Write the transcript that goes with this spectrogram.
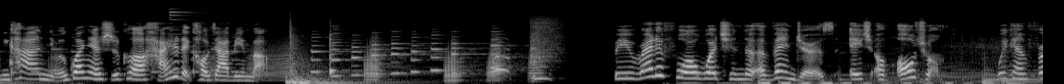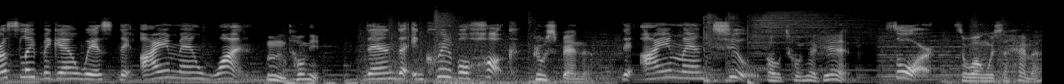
你看，你们关键时刻还是得靠嘉宾吧。Be ready for watching the Avengers: Age of Ultron. We can firstly begin with the Iron Man 1. Hmm, Tony. Then the Incredible Hulk. Bruce Banner. The Iron Man 2. Oh, Tony again. Thor. The one with the hammer.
